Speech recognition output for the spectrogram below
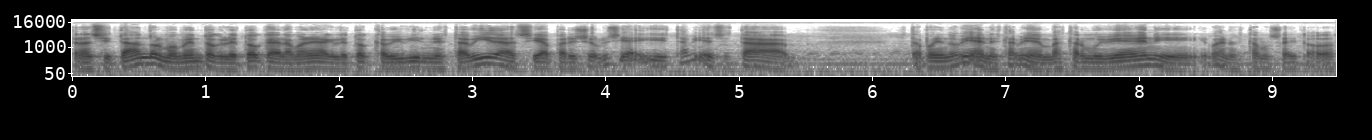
transitando el momento que le toca de la manera que le toca vivir en esta vida, así apareció Lucía y está bien, se está, está poniendo bien, está bien, va a estar muy bien y bueno, estamos ahí todos.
